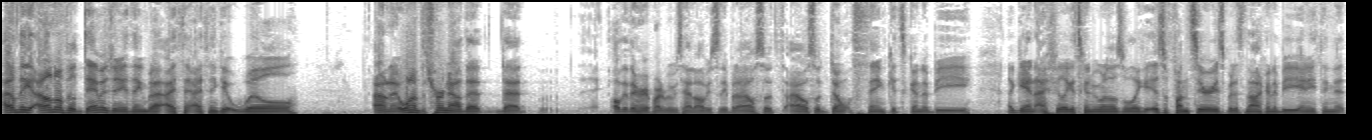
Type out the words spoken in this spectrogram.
I don't think I don't know if it'll damage anything, but I think I think it will. I don't know. It won't have the turnout that that all the other Harry Potter movies had, obviously. But I also I also don't think it's going to be. Again, I feel like it's going to be one of those like it's a fun series, but it's not going to be anything that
